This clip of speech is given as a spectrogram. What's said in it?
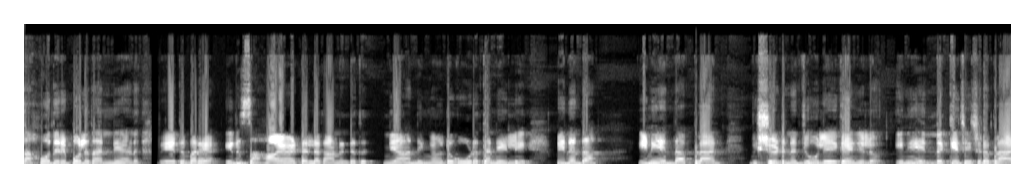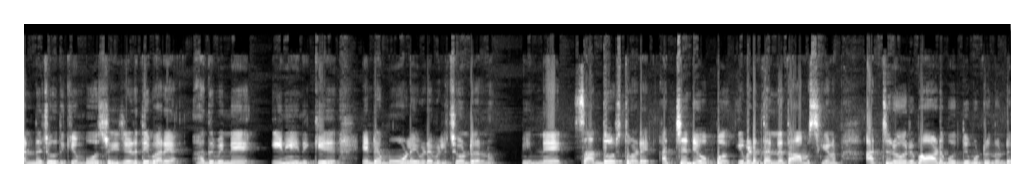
സഹോദരി പോലെ തന്നെയാണ്. വേദം പറയാം ഇത് സഹായമായിട്ടല്ല കാണേണ്ടത് ഞാൻ നിങ്ങളുടെ കൂടെ തന്നെ ഇല്ലേ പിന്നെന്താ ഇനി എന്താ പ്ലാൻ വിശ്വേട്ടന് ജോലി ആയി കഴിഞ്ഞല്ലോ. ഇനി എന്തൊക്കെയാ ചേച്ചിയുടെ പ്ലാൻ എന്ന് ചോദിക്കുമ്പോൾ ശ്രീജയടത്തി പറയാം അത് പിന്നെ ഇനി എനിക്ക് എന്റെ മോളെ ഇവിടെ വിളിച്ചുകൊണ്ട് വരണം. പിന്നെ സന്തോഷത്തോടെ അച്ഛന്റെ ഒപ്പം ഇവിടെ തന്നെ താമസിക്കണം. അച്ഛൻ ഒരുപാട് ബുദ്ധിമുട്ടുന്നുണ്ട്.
